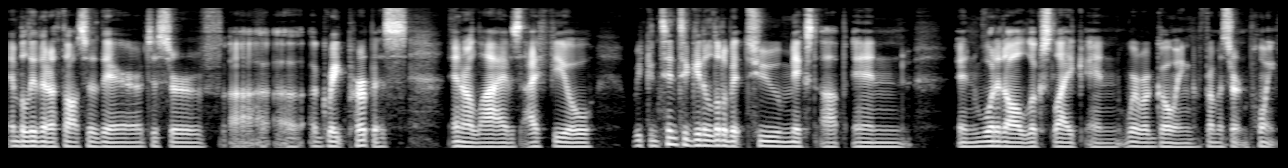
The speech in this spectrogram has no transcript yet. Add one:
and believe that our thoughts are there to serve uh, a, a, great purpose in our lives, I feel we can tend to get a little bit too mixed up in in what it all looks like and where we're going from a certain point.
